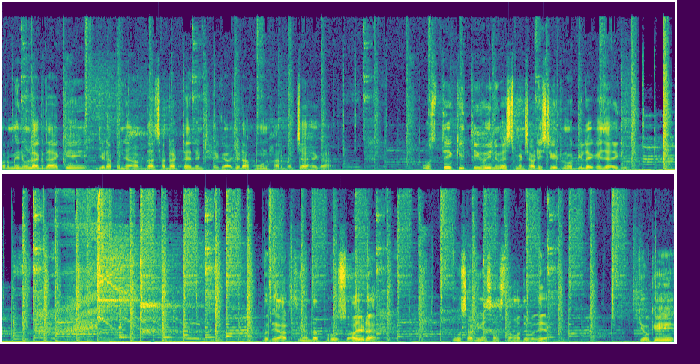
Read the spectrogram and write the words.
ਔਰ ਮੈਨੂੰ ਲੱਗਦਾ ਹੈ ਕਿ ਜਿਹੜਾ ਪੰਜਾਬ ਦਾ ਸਾਡਾ ਟੈਲੈਂਟ ਹੈਗਾ, ਜਿਹੜਾ ਹੋਣਹਾਰ ਬੱਚਾ ਹੈਗਾ, ਉਸ ਤੇ ਕੀਤੀ ਹੋਈ ਇਨਵੈਸਟਮੈਂਟ ਸਾਡੀ ਸਟੇਟ ਨੂੰ ਅੱਗੇ ਲੈ ਕੇ ਜਾਏਗੀ। ਵਿਦਿਆਰਥੀਆਂ ਦਾ ਭਰੋਸਾ ਜਿਹੜਾ ਉਹ ਸਾਡੀਆਂ ਸੰਸਥਾਵਾਂ ਤੇ ਵਧਿਆ। ਕਿਉਂਕਿ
